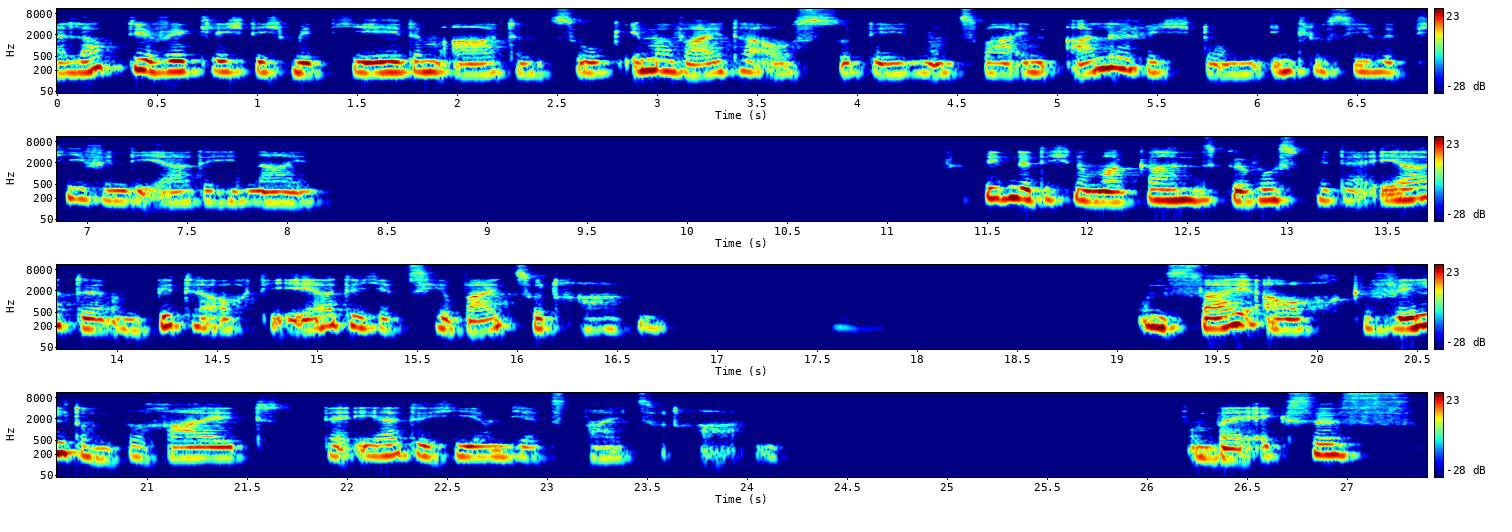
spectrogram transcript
Erlaub dir wirklich, dich mit jedem Atemzug immer weiter auszudehnen und zwar in alle Richtungen, inklusive tief in die Erde hinein. Verbinde dich nochmal ganz bewusst mit der Erde und bitte auch die Erde jetzt hier beizutragen. Und sei auch gewillt und bereit, der Erde hier und jetzt beizutragen. Und bei Access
